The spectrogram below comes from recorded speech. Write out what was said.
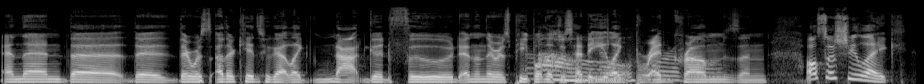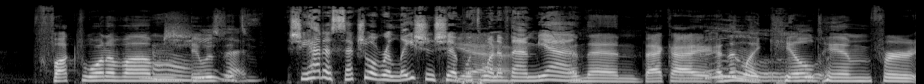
and then the the there was other kids who got like not good food, and then there was people that just had to eat like Oh, breadcrumbs, and also she like fucked one of them. it was it's. She had a sexual relationship with one of them. Yeah. and then that guy and then like killed him for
